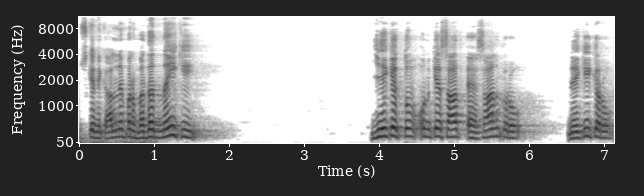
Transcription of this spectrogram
اس کے نکالنے پر مدد نہیں کی. یہ کہ تم ان کے ساتھ احسان کرو، نیکی کرو.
